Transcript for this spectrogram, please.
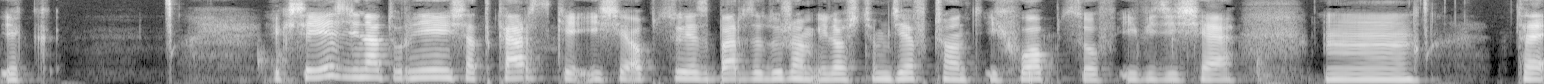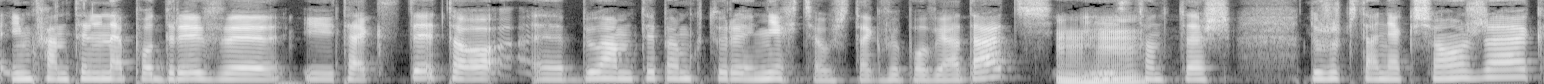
jak jak się jeździ na turnieje siatkarskie i się obcuje z bardzo dużą ilością dziewcząt i chłopców i widzi się mm, te infantylne podrywy i teksty, to e, byłam typem, który nie chciał się tak wypowiadać Mhm. i stąd też dużo czytania książek,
